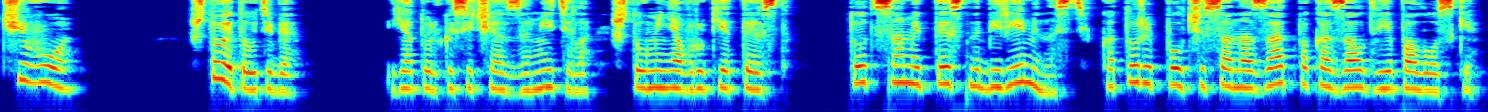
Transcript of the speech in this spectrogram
«Чего?» «Что это у тебя?» Я только сейчас заметила, что у меня в руке тест. Тот самый тест на беременность, который полчаса назад показал две полоски.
